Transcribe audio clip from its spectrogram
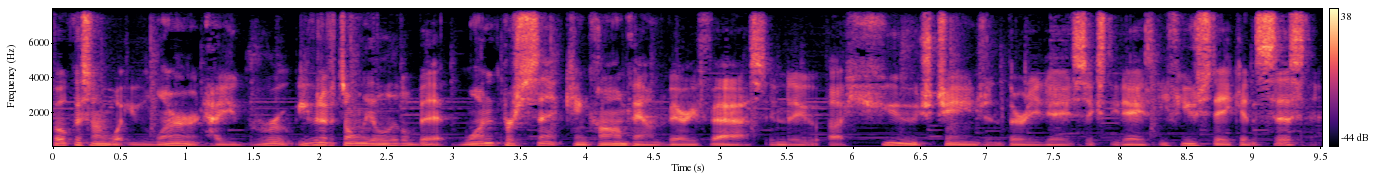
Focus on what you learned, how you grew, even if it's only a little bit. 1% can compound very fast into a huge change in 30 days, 60 days if you stay consistent.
